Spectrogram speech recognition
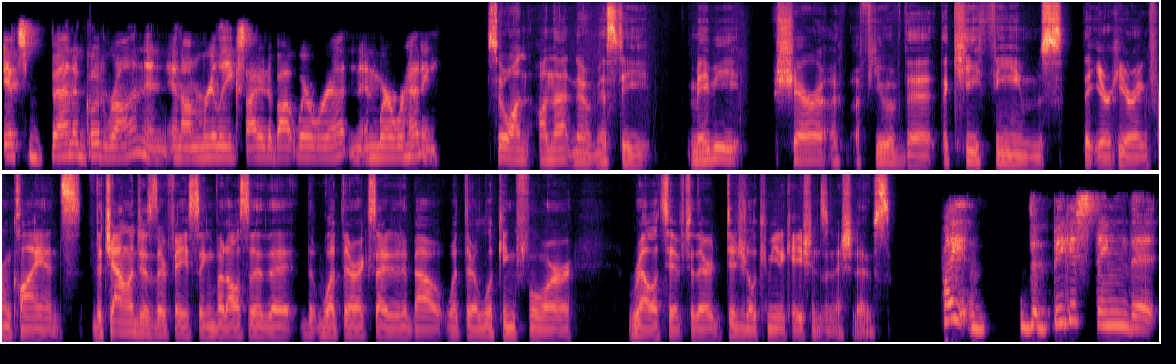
it's been a good run and, and I'm really excited about where we're at and, and where we're heading. So on on that note, Misty, maybe share a, a few of the the key themes that you're hearing from clients, the challenges they're facing, but also the, the what they're excited about, what they're looking for relative to their digital communications initiatives. Probably the biggest thing that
